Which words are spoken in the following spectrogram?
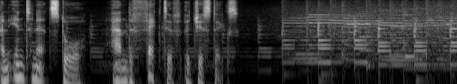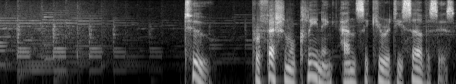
an internet store, and effective logistics. Two, professional cleaning and security services.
